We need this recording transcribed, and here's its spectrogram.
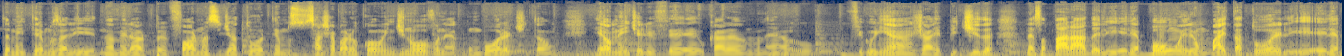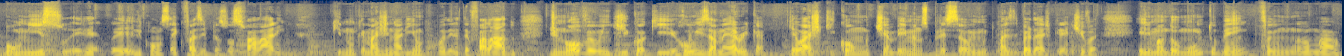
Também temos ali na melhor performance de ator, temos Sacha Baron Cohen de novo, né? Com Borat. Então, realmente ele, o cara, né? O, figurinha já repetida nessa parada. Ele, ele é bom, ele é um baita ator, ele, ele é bom nisso, ele, ele consegue fazer pessoas falarem o que nunca imaginariam que poderia ter falado. De novo, eu indico aqui is America, que eu acho que, como tinha bem menos pressão e muito mais liberdade criativa, ele mandou muito bem. Foi um, uma,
